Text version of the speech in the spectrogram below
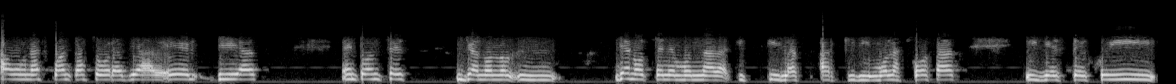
a unas cuantas horas ya días, entonces ya no, no ya no tenemos nada y, y, las adquirimos las cosas. Y este fui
